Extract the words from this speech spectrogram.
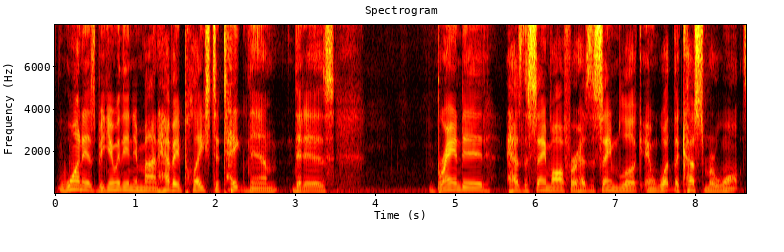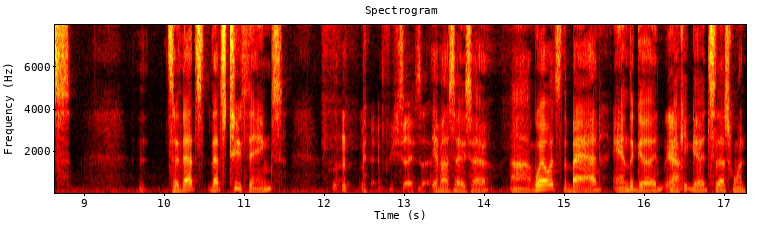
One is begin with the end in mind. Have a place to take them that is branded, has the same offer, has the same look, and what the customer wants. So that's that's two things. if you say so. if I say so. Uh, well, it's the bad and the good. Yeah. Make it good. So that's one.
